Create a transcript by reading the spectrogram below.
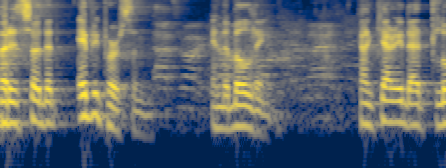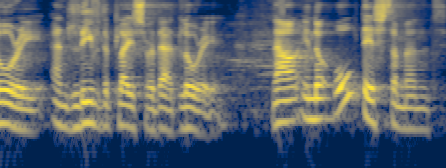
but it's so that every person in the building can carry that glory and leave the place with that glory. Now, in the Old Testament,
